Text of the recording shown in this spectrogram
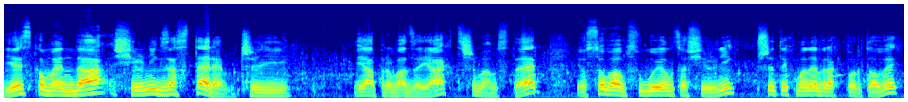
Jest komenda silnik za sterem, czyli ja prowadzę jacht, trzymam ster i osoba obsługująca silnik przy tych manewrach portowych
